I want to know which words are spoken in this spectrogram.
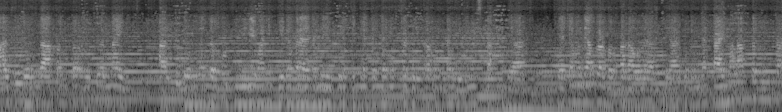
फालतू धंदा आपण करायचं नाही. फालतू धंदा जपून फिरे आणि फिरत राहायचं म्हणजे इकडे तिकडे त्याच्यापेक्षा दुसरा मोठा बिझनेस टाकूया त्याच्यामध्ये आपला डोका लावला असते. तुमचा धंदा टायमाला असतं तुमचा.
